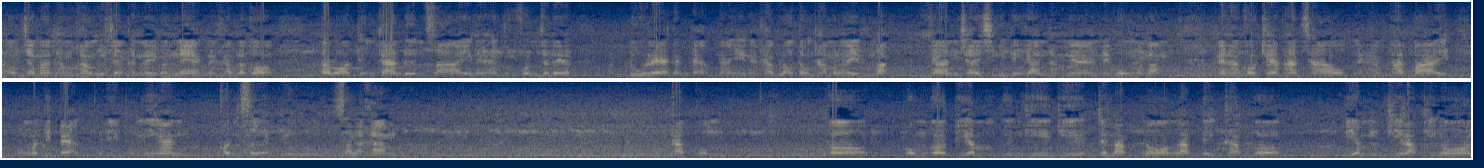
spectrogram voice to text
เราจะมาทำความรู้จักกันในวันแรกนะครับ แล้วก็ตลอดถึงการเดินสายนะฮะทุกคนจะได้ ดูแลกันแบบไหนนะครับ เราต้องทำอะไรหลักการใช้ชีวิตในการทำงานในวงหมอลำนะครับ ก็แค่ภาคเช้านะครับภาคบ่ายของวันที่8พอดีผมมีงานคอนเสิร์ตอยู่สารคามครับผม ก็ผมก็เตรียมพื้นที่ที่จะรับน้องรับเด็กครับ ก็เตรียมที่หลับที่นอน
